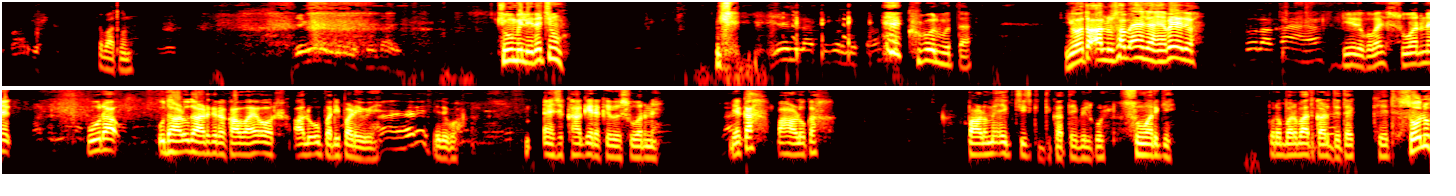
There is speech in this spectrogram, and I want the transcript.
क्या बात करूँ? चू मिली रे चू? मिला कुकुर मुत्ता यो तो आलू सब ऐ जाए हैं भाई ये देखो है ये भाई सुअर ने पूरा उधाड़ उधाड़ के रखा हुआ है और आलू ऊपर ही पड़े हुए हैं। ये देखो ऐसे खा के रखे हुए सुअर ने। देखा पहाड़ों का। पहाड़ों में एक चीज़ की दिक्कत है बिल्कुल सुअर की। पूरा बर्बाद कर देते खेत। सोलू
